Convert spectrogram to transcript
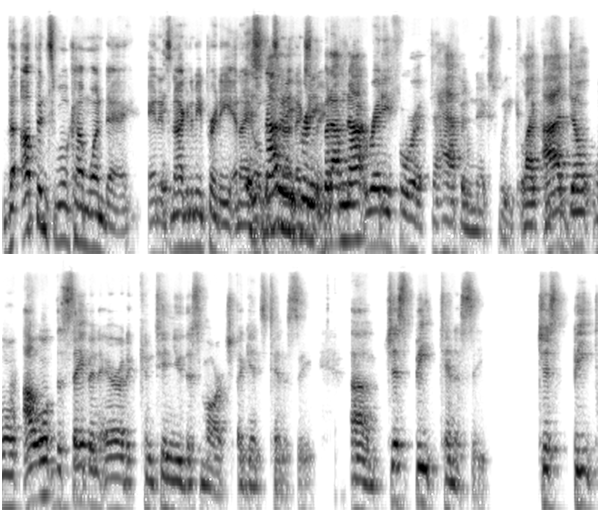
the uppance will come one day and it's not going to be pretty. And I it's not gonna not be pretty, week. but I'm not ready for it to happen next week. Like I don't want I want the Saban era to continue this march against Tennessee. Um, just beat Tennessee. Just beat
